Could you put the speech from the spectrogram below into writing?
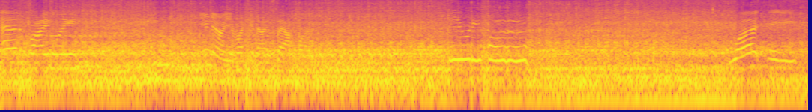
And finally, you know you recognize that one. Beautiful. What a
